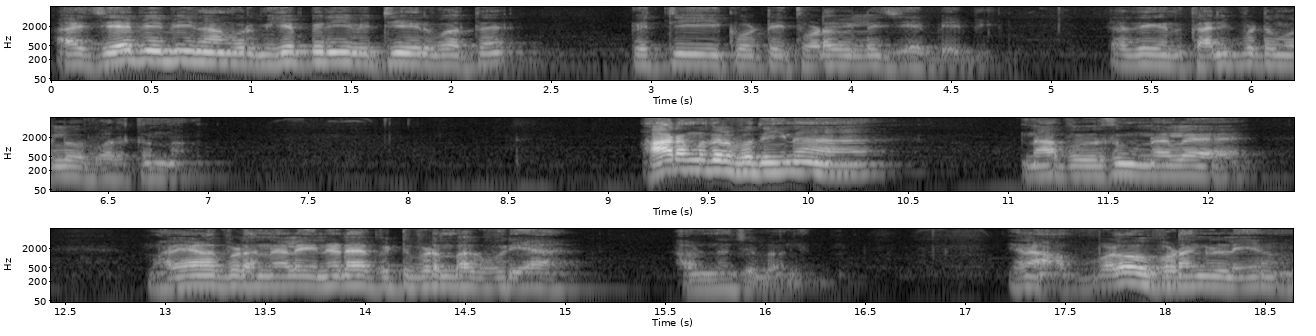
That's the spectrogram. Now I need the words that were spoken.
அது ஜெயபேபி நான் ஒரு மிகப்பெரிய வெற்றியை எதிர்பார்த்தேன். வெற்றி கோட்டை தொடவில்லை ஜெயபேபி. அது எனக்கு தனிப்பட்ட முறையில் ஒரு வருத்தம் தான். ஆரம்பத்தில் பார்த்தீங்கன்னா நாற்பது வருஷம் முன்னால் மலையாள படம்னால என்னடா பிட்டு படம் பார்க்க போறியா? அப்படின்னு தான் சொல்லுவாங்க. ஏன்னா அவ்வளோ படங்கள்லேயும்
